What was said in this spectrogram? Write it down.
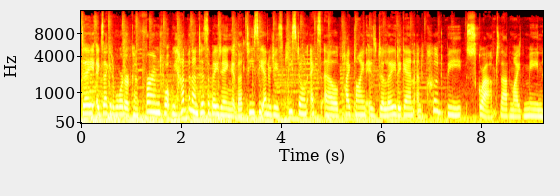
day executive order confirmed what we had been anticipating that TC Energy's Keystone XL pipeline is delayed again and could be scrapped. That might mean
